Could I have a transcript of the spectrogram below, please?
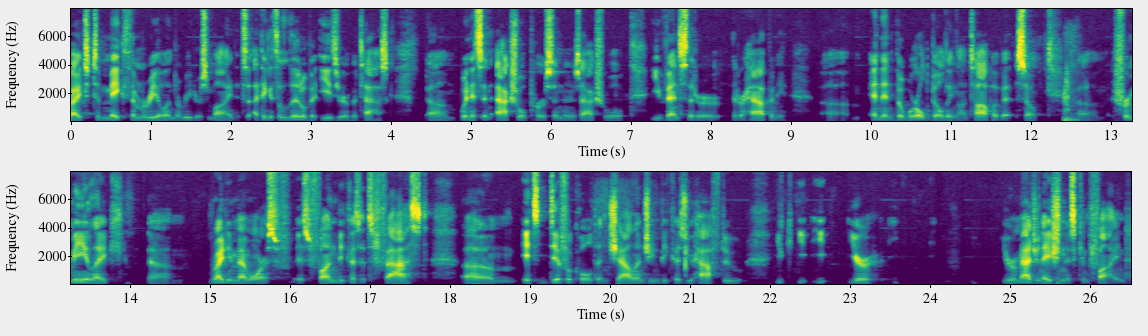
right? To make them real in the reader's mind. It's i think it's a little bit easier of a task um, when it's an actual person and there's actual events that are that are happening um, and then the world building on top of it. So um, for me like um, writing memoirs is fun because it's fast um, it's difficult and challenging because you have to you, you your your imagination is confined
